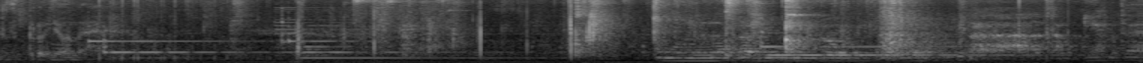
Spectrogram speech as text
Wzbronione. Może naprawimy go. Zamknięte.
